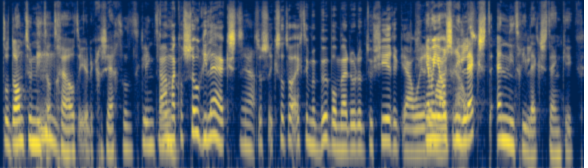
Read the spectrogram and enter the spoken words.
tot dan toe niet had gehuild, eerlijk gezegd. Want het klinkt ja, wel- maar ik was zo relaxed. Ja. Dus ik zat wel echt in mijn bubbel. Maar door de touchering, ja, word je er Ja, maar je was relaxed en niet relaxed, denk ik.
